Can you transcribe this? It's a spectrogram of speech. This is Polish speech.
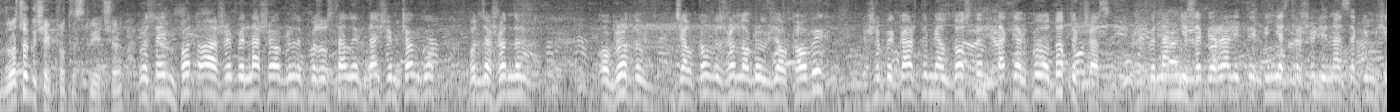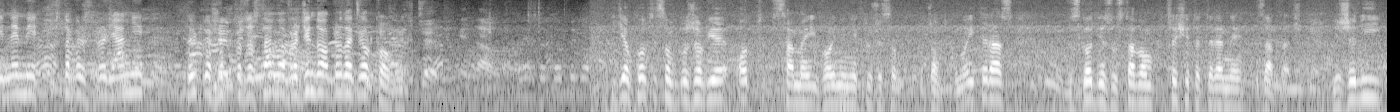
Dlaczego dzisiaj protestujecie? Protestujemy po to, żeby nasze ogrody pozostały w dalszym ciągu pod zarządem ogrodów działkowych, zarządu ogrodów działkowych, żeby każdy miał dostęp tak jak było dotychczas, żeby nam nie zabierali tych i nie straszyli nas jakimiś innymi stowarzyszeniami, tylko żeby pozostało w rodzinnych ogrodach działkowych. I działkowcy są w Gorzowie od samej wojny, niektórzy są od początku. No i teraz zgodnie z ustawą chce się te tereny zabrać. Jeżeli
